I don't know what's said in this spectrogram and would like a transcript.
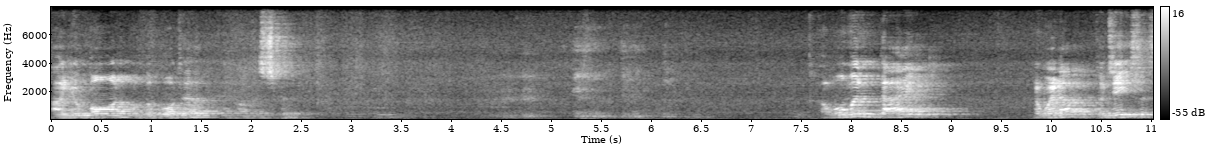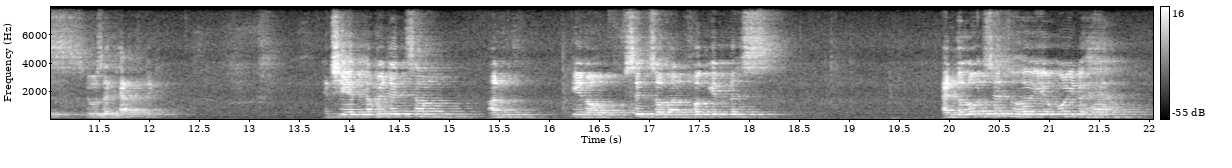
Are you born of the water and of the Spirit? A woman died and went up to Jesus. She was a Catholic. And she had committed some, un, you know, sins of unforgiveness. And the Lord said to her, You're going to hell.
